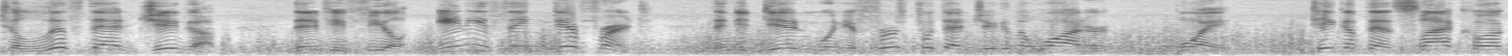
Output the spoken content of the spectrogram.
to lift that jig up. Then if you feel anything different than you did when you first put that jig in the water, boy, take up that slack hook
